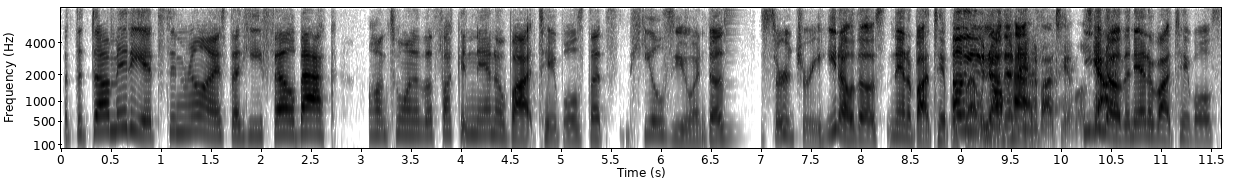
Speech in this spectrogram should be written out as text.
But the dumb idiots didn't realize that he fell back onto one of the fucking nanobot tables that heals you and does surgery. You know those nanobot tables Oh, that you we know all the have. nanobot tables. You yeah. know the nanobot tables.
